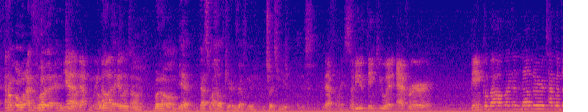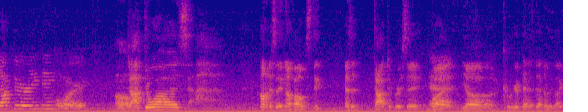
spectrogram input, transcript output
I'm old. I just love that energy. Yeah, Like, definitely. I love I that feel energy. though. But um, yeah, that's why healthcare is definitely the choice for me. At least. Definitely. So do you think you would ever think about like another type of doctor or anything, or Um, Doctor wise, I don't necessarily know if I would stick as a doctor per se, Yeah. but your career path definitely like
